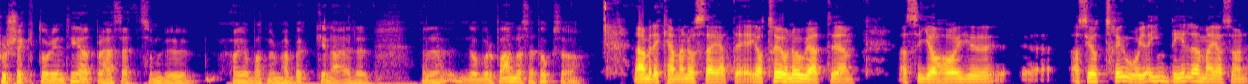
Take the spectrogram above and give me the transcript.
projektorienterat på det här sättet som du har jobbat med de här böckerna? Eller, eller jobbar du på andra sätt också? Nej men det kan man nog säga att det är. Jag tror nog att eh, Alltså jag har ju, alltså jag tror, jag inbillar mig alltså en,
